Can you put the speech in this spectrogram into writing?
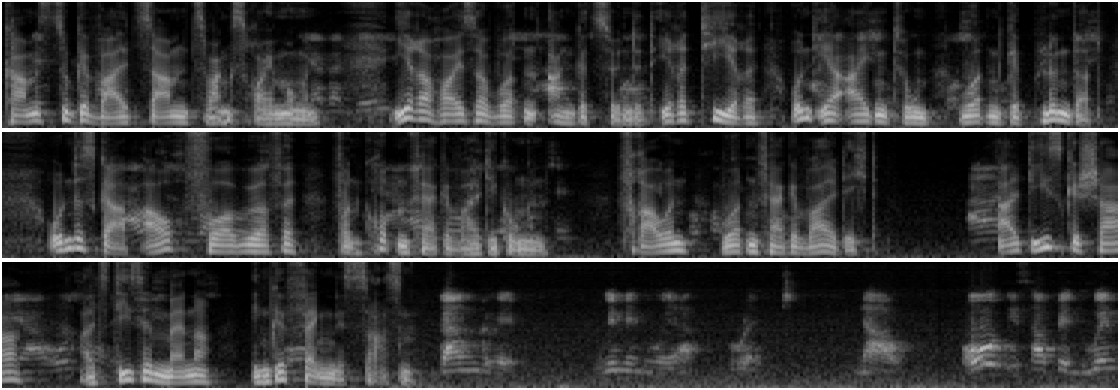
kam es zu gewaltsamen Zwangsräumungen. Ihre Häuser wurden angezündet, ihre Tiere und ihr Eigentum wurden geplündert und es gab auch Vorwürfe von Gruppenvergewaltigungen. Frauen wurden vergewaltigt. All dies geschah, als diese Männer im Gefängnis saßen. Now, all this happened when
